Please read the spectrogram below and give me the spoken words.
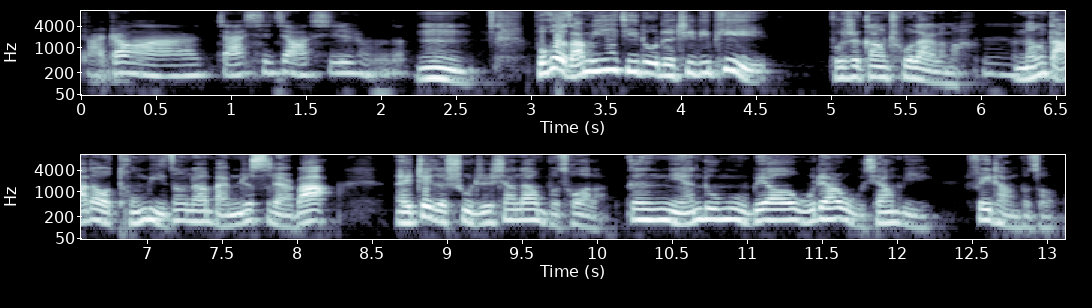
打仗啊、加息、降息什么的。嗯，不过咱们一季度的 GDP 不是刚出来了吗？嗯能达到同比增长百分之四点八，哎，这个数值相当不错了，跟年度目标五点五相比，非常不错。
